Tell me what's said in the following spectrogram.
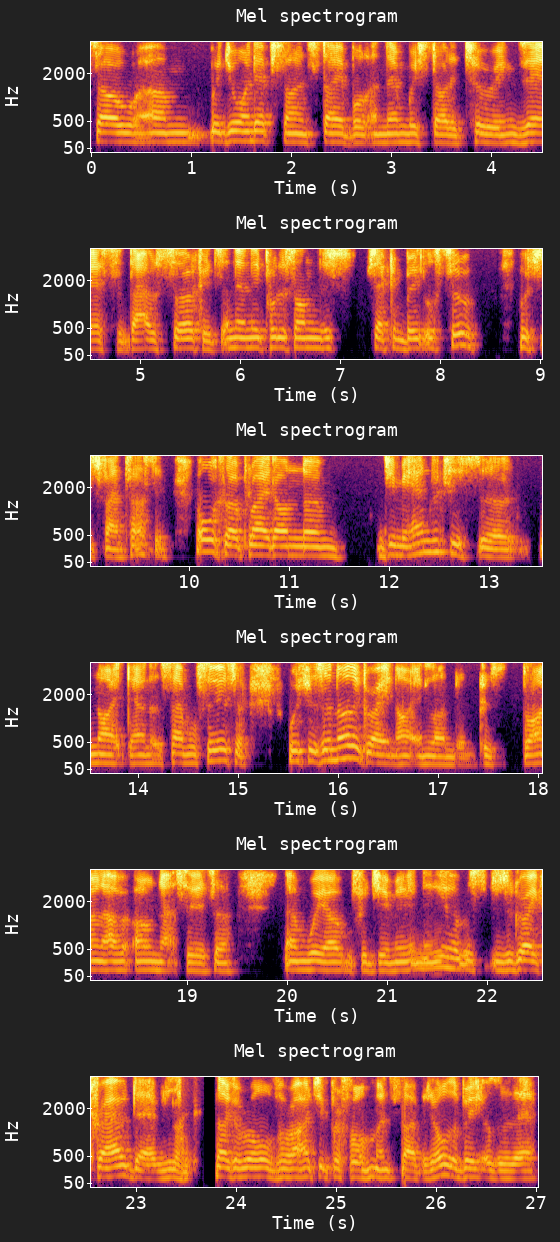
So um, we joined Epstein's stable, and then we started touring their those circuits, and then they put us on this second Beatles tour, which is fantastic. Also played on um, Jimi Hendrix's uh, night down at the Savile Theatre, which was another great night in London because Brian owned that theatre. And we opened for Jimi, and you know it was, it was a great crowd there. It was like, like a raw variety performance type. All the Beatles were there,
